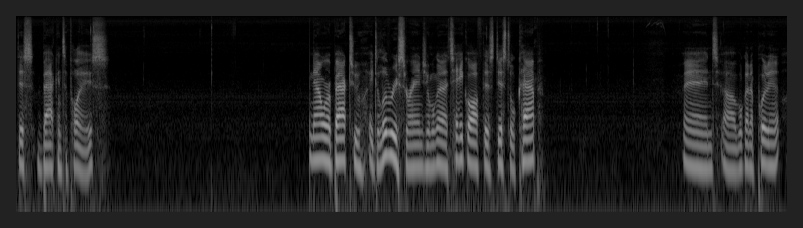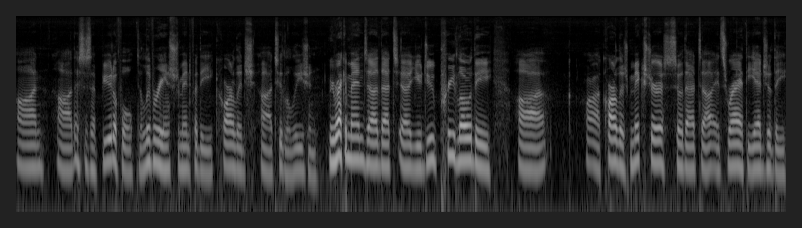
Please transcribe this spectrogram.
this back into place. Now we're back to a delivery syringe and we're going to take off this distal cap and uh, we're going to put it on, uh, this is a beautiful delivery instrument for the cartilage uh, to the lesion. We recommend uh, that uh, you do preload the uh, cartilage mixture so that it's right at the edge of the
